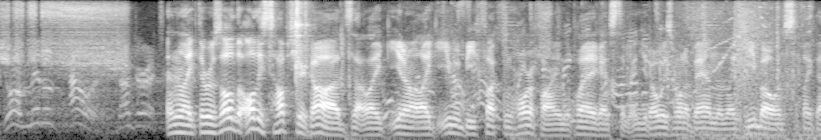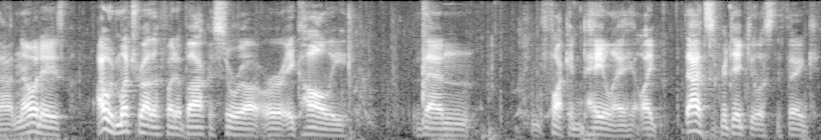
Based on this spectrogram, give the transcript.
Your middle tower is under attack. and like there was all the, all these top tier gods that like you know like you would be fucking horrifying to play against them, and you'd always want to ban them like Ebo and stuff like that. Nowadays, I would much rather fight a Bakasura or a Kali than fucking Pele. Like that's ridiculous to think.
